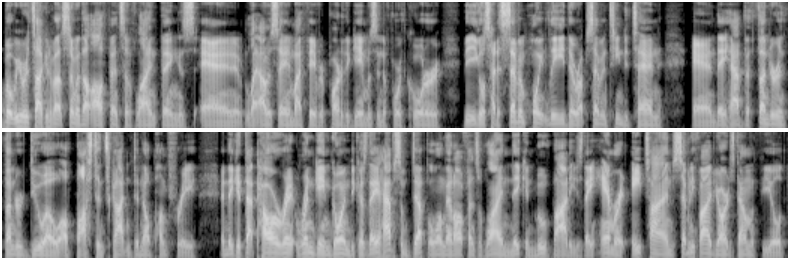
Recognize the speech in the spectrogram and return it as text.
but we were talking about some of the offensive line things, and like I was saying, my favorite part of the game was in the fourth quarter. The Eagles had a seven point lead; they were up seventeen to ten, and they have the Thunder and Thunder duo of Boston Scott and Donnell Pumphrey, and they get that power run, game going because they have some depth along that offensive line. They can move bodies. They hammer it eight times, seventy five yards down the field.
